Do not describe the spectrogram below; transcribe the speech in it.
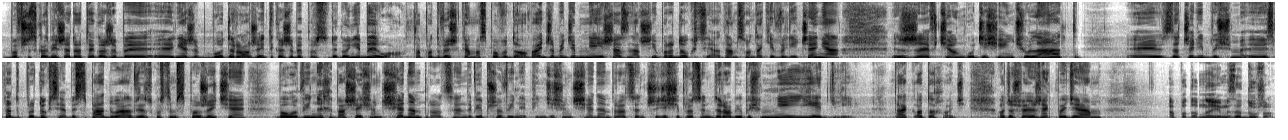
bo wszystko zmierza do tego, żeby e, nie żeby było drożej, tylko żeby po prostu tego nie było. Ta podwyżka ma spowodować, że będzie mniejsza znacznie produkcja. Tam są takie wyliczenia, że w ciągu 10 lat e, zaczęlibyśmy, e, spadł, produkcja by spadła, w związku z tym spożycie wołowiny chyba 67%, wieprzowiny 57%, 30% drobiubyśmy mniej jedli. Tak? O to chodzi. Otóż, jak powiedziałam... A podobno jemy za dużo.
